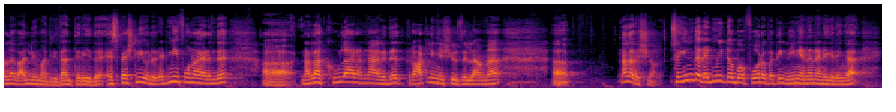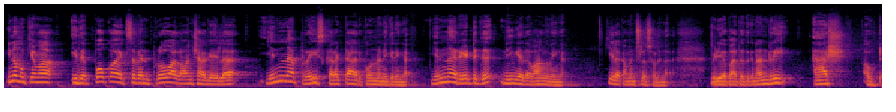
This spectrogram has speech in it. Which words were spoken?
நல்ல வேல்யூ மாதிரி தான் தெரியுது. எஸ்பெஷலி ஒரு ரெட்மி ஃபோனாக இருந்து நல்லா கூலாக ரன் ஆகுது. த்ராட்லிங் இஷ்யூஸ் இல்லாமல் நல்ல விஷயம். ஸோ இந்த ரெட்மி டர்போ ஃபோரை பற்றி நீங்கள் என்ன நினைக்கிறீங்க? இன்னும் முக்கியமாக இது போக்கோ எக்ஸ் செவன் ப்ரோவாக லான்ச் ஆகையில் என்ன ப்ரைஸ் கரெக்டாக இருக்கும்னு நினைக்கிறீங்க? என்ன ரேட்டுக்கு நீங்கள் இதை வாங்குவீங்க? கீழே கமெண்ட்ஸில் சொல்லுங்கள் வீடியோ பார்த்ததுக்கு நன்றி. ஆஷ் அவுட்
